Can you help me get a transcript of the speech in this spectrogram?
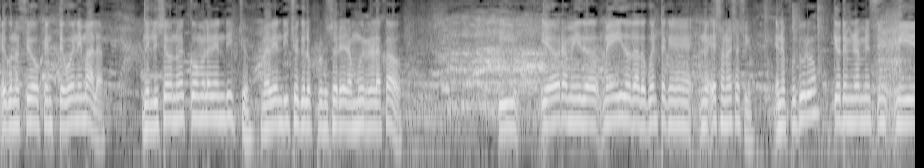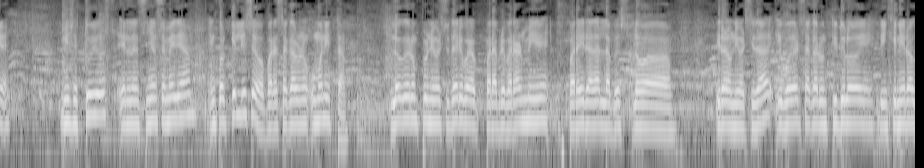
He conocido gente buena y mala. En el liceo no es como me lo habían dicho. Me habían dicho que los profesores eran muy relajados. Y, ahora me he, ido, me he ido dado cuenta que eso no es así. En el futuro quiero terminar mis estudios en la enseñanza media en cualquier liceo para sacar un humanista. Luego era un preuniversitario para, para prepararme para ir a dar la, lo, ir a la universidad y poder sacar un título de, ingeniero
